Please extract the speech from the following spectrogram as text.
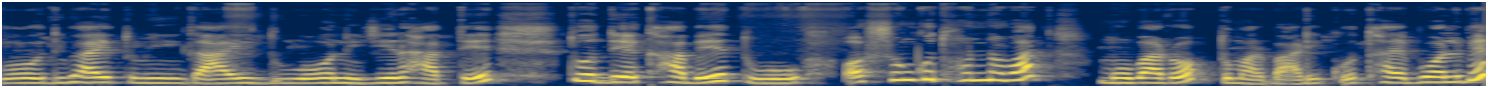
বৌদি ভাই তুমি গায়ে দুও নিজের হাতে, তো দেখাবে, তো অসংখ্য ধন্যবাদ। মোবারক, তোমার বাড়ি কোথায় বলবে?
